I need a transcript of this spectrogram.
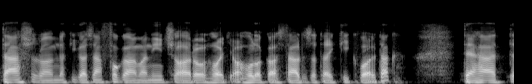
társadalomnak igazán fogalma nincs arról, hogy a holokauszt áldozatai kik voltak, tehát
